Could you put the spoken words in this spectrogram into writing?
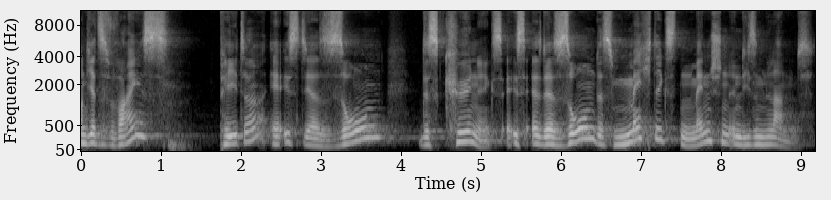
Und jetzt weiß Peter, er ist der Sohn des Königs, er ist der Sohn des mächtigsten Menschen in diesem Land.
